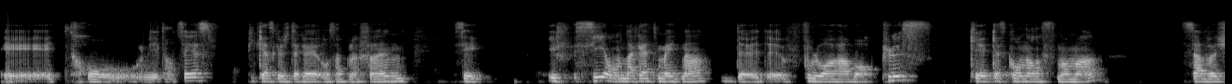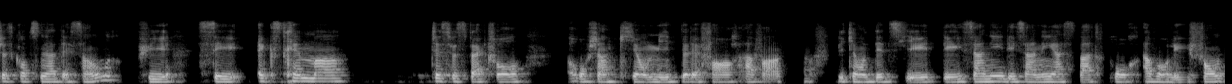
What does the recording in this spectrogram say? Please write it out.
est trop militantiste? Puis qu'est-ce que je dirais aux anglophones? C'est si on arrête maintenant de, vouloir avoir plus que qu'est-ce qu'on a en ce moment, ça va juste continuer à descendre. Puis c'est extrêmement disrespectful aux gens qui ont mis de l'effort avant, puis qui ont dédié des années et des années à se battre pour avoir les fonds,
